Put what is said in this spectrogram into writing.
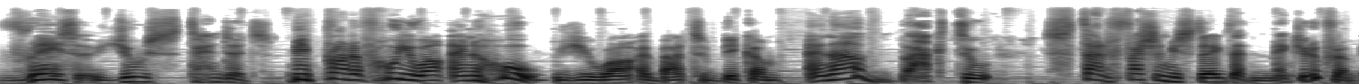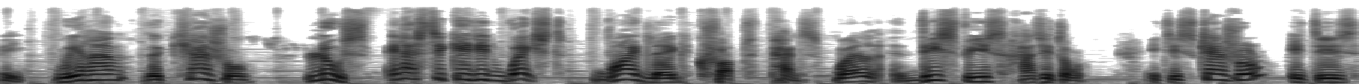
raise your standards. Be proud of who you are and who you are about to become. And now back to style fashion mistakes that make you look frumpy. We have the casual loose, elasticated waist, wide leg, cropped pants. Well, this piece has it all. It is casual, it is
